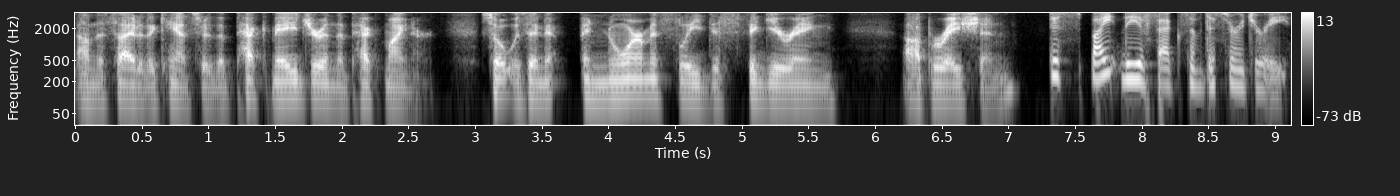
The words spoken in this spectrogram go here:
on the side of the cancer, the pec major and the pec minor. So it was an enormously disfiguring operation. Despite the effects of the surgery,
